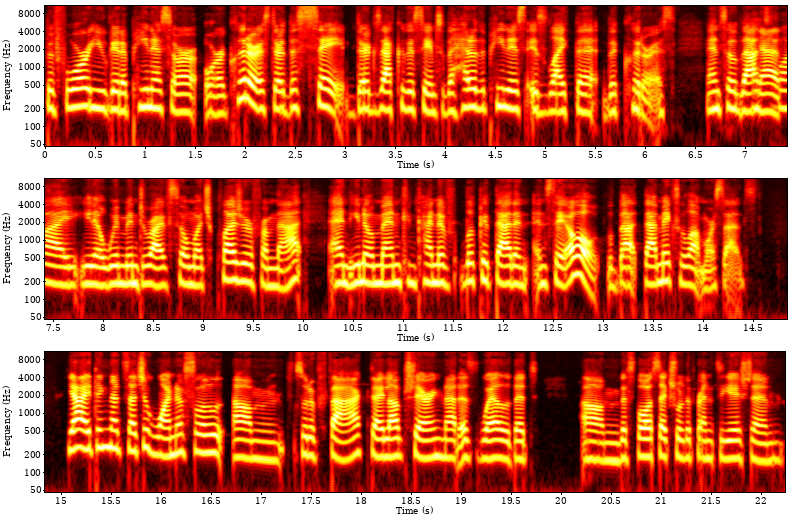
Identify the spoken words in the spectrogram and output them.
before you get a penis or, or a clitoris, they're the same. They're exactly the same. So the head of the penis is like the, the clitoris. And so that's yes. why, you know, women derive so much pleasure from that. And, you know, men can kind of look at that and, and say, oh, that, that makes a lot more sense. Yeah, I think that's such a wonderful um, sort of fact. I love sharing that as well, that um, before sexual differentiation,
